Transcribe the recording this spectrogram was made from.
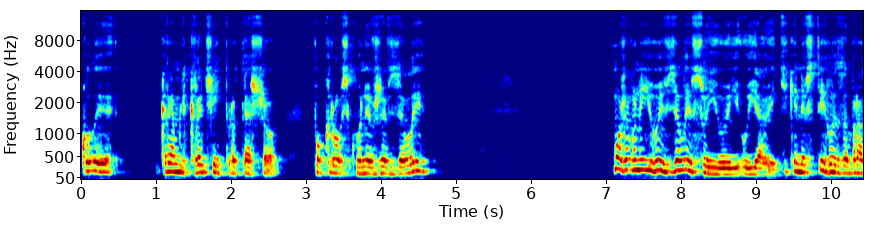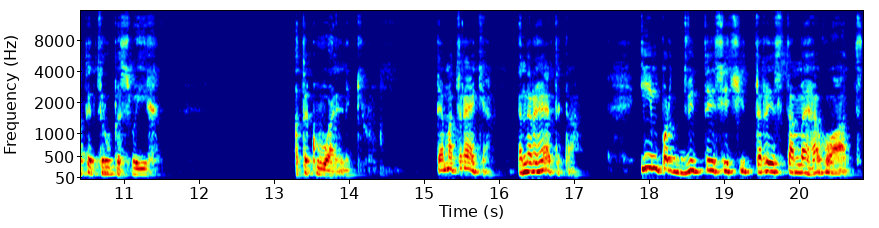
коли Кремль кричить про те, що Покровськ вони вже взяли. Може, вони його і взяли в своїй уяві, тільки не встигли забрати трупи своїх атакувальників. Тема третя енергетика. Імпорт 2300 МВт.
